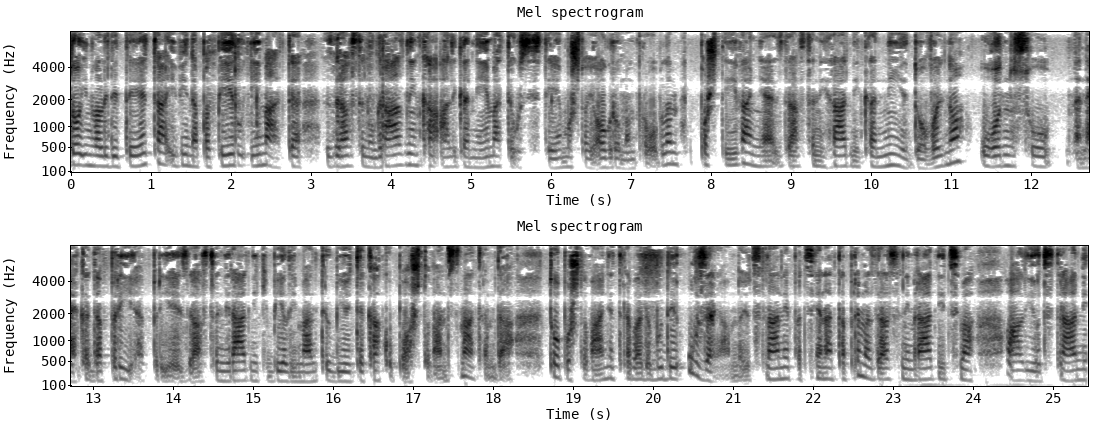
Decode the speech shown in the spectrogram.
do invaliditeta i vi na papiru imate zdravstvenog raznika, ali ga nemate u sistemu, što je ogroman problem. Poštivanje zdravstvenih radnika nije dovoljno u odnosu nekada prije. Prije je zdravstveni radnik i bijeli mantil bio i tekako poštovan. Smatram da to poštovanje treba da bude uzajamno i od strane pacijenata prema zdravstvenim radnicima, ali i od strane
